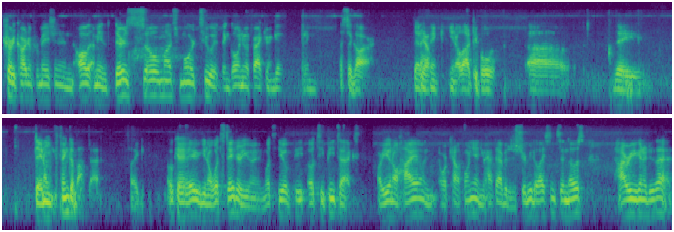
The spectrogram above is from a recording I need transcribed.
credit card information and all that i mean there's so much more to it than going to a factory and getting a cigar that Yeah. I think you know a lot of people uh, they they don't think about that. It's like, okay, you know, what state are you in? What's the OP, OTP tax? Are you in Ohio and, or California and you have to have a distributor license in those? How are you going to do that?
